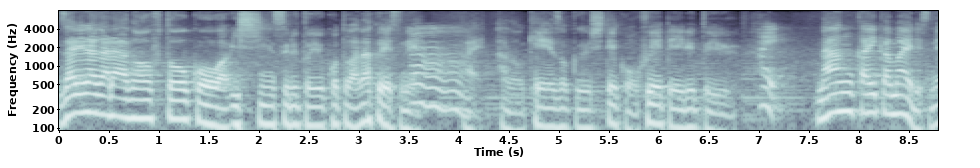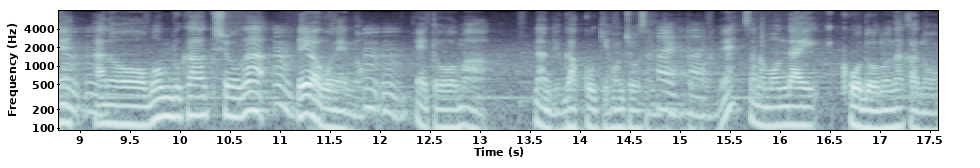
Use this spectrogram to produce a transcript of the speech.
残念ながらあの不登校は一新するということはなくですね、うんうんうん。はい、あの継続してこう増えているというはい。何回か前ですね、うんうん。あの文部科学省がうん。令和5年の、うんうん。えっ、とまあなんで学校基本調査みたいなところでね、その問題行動の中の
